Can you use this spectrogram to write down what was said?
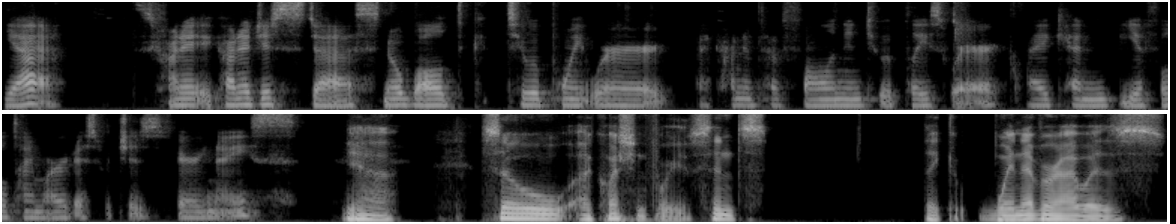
yeah it's kind of it kind of just uh, snowballed to a point where i kind of have fallen into a place where i can be a full-time artist which is very nice Yeah. So a question for you, since like whenever I was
